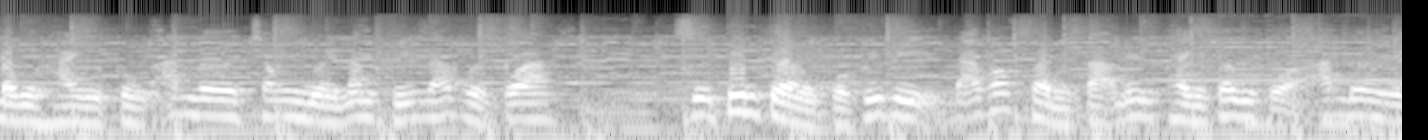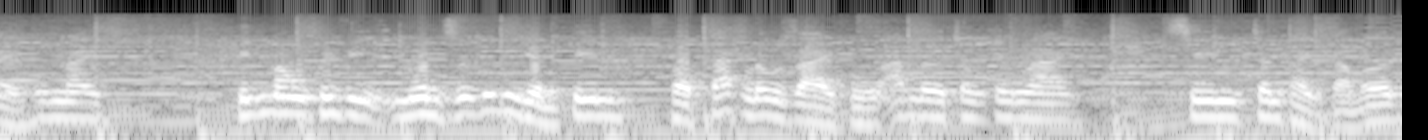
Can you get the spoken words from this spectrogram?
đồng hành cùng Adler trong 10 năm quý giá vừa qua sự tin tưởng của quý vị đã góp phần tạo nên thành công của Adler ngày hôm nay. Kính mong quý vị luôn giữ vững niềm tin, hợp tác lâu dài cùng Adler trong tương lai. Xin chân thành cảm ơn.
